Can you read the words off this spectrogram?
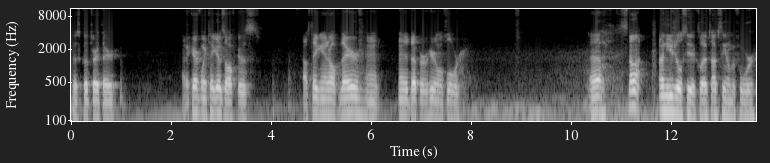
Those clips right there. Now be careful when you take those off because I was taking it off there and it ended up over here on the floor. Uh, it's not unusual to see the clips. I've seen them before.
